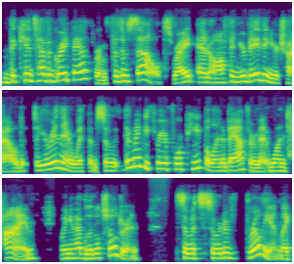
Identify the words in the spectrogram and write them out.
the kids have a great bathroom for themselves, right? And often you're bathing your child, so you're in there with them. So, there might be three or four people in a bathroom at one time when you have little children. So, it's sort of brilliant. Like,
